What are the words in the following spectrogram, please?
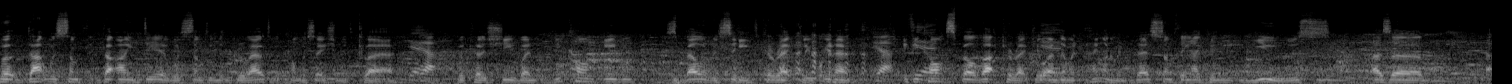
but that was something. That idea was something that grew out of a conversation with Claire. Yeah. because she went, you can't even spell received correctly. you know, Yeah. if you Yeah. can't spell that correctly, Yeah. and then went, hang on a minute, there's something I can use as a uh,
